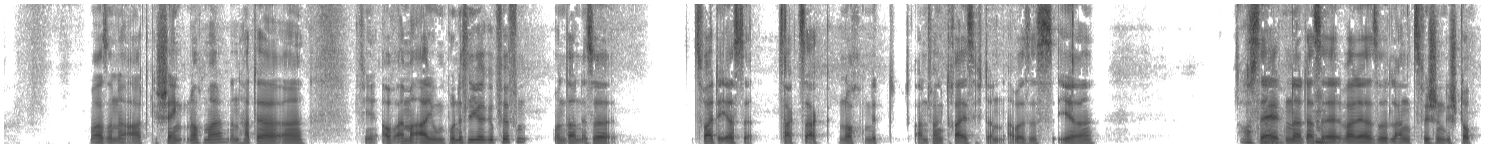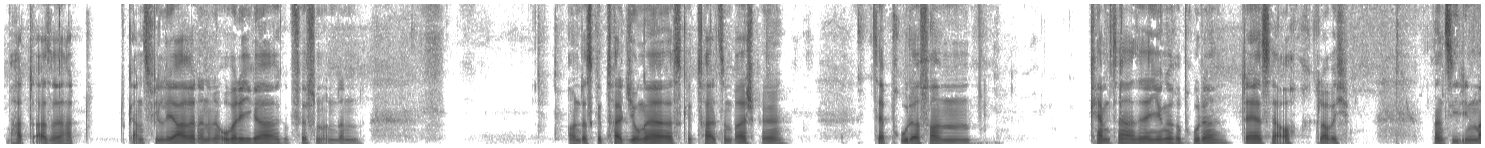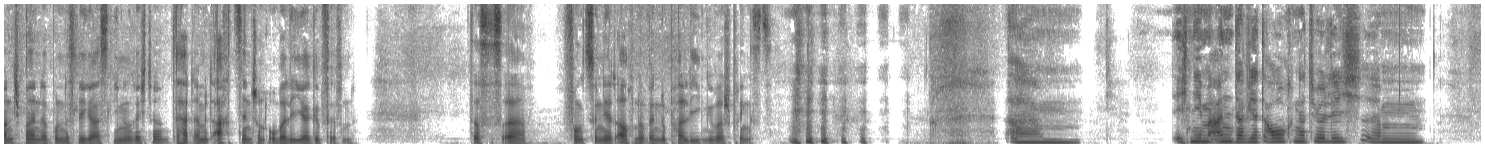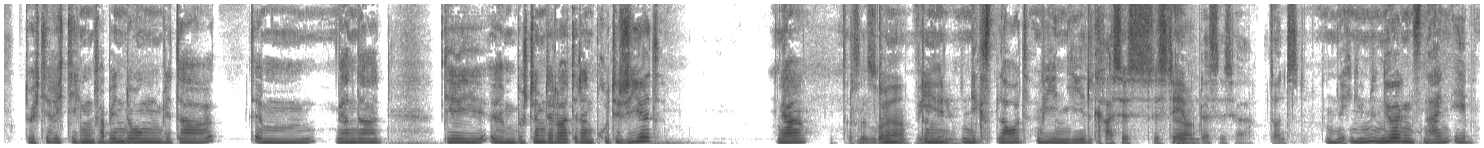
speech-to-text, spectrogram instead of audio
war so eine Art Geschenk nochmal. Dann hat er äh, auf einmal A-Jugend Bundesliga gepfiffen und dann ist er zweite, erste, zack, zack, noch mit Anfang 30 dann, aber es ist eher Ausnahme. seltener, dass hm. er, weil er so lang zwischengestoppt hat. Also er hat ganz viele Jahre dann in der Oberliga gepfiffen und dann und es gibt halt junge, es gibt halt zum Beispiel der Bruder vom Kempter, also der jüngere Bruder, der ist ja auch, glaube ich, man sieht ihn manchmal in der Bundesliga als Linienrichter. Der hat ja mit 18 schon Oberliga gepfiffen. Das ist, äh, funktioniert auch nur, wenn du ein paar Ligen überspringst. ähm, ich nehme an, da wird auch natürlich ähm, durch die richtigen Verbindungen wird da ähm, werden da die ähm, bestimmte Leute dann protegiert. Ja. Das ist so, ja. Wie in nichts laut, wie in jedem. Krasses System, ja. das ist ja sonst nicht Nirgends, nein, eben.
